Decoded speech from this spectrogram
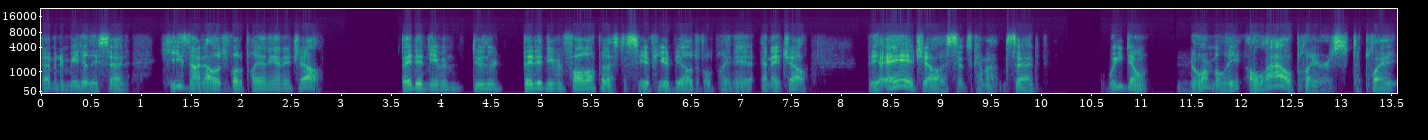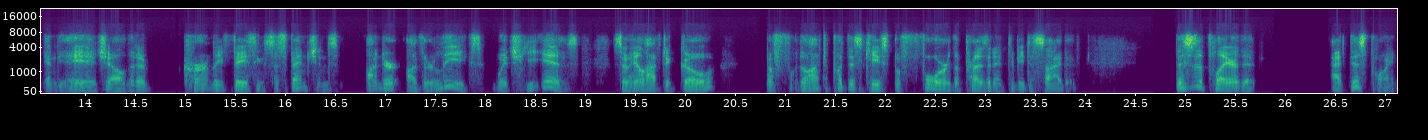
Bettman immediately said he's not eligible to play in the NHL. They didn't even do their they didn't even follow up with us to see if he would be eligible to play in the NHL. The AHL has since come out and said, we don't normally allow players to play in the AHL that are currently facing suspensions under other leagues, which he is. So he'll have to go before they'll have to put this case before the president to be decided. This is a player that at this point,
